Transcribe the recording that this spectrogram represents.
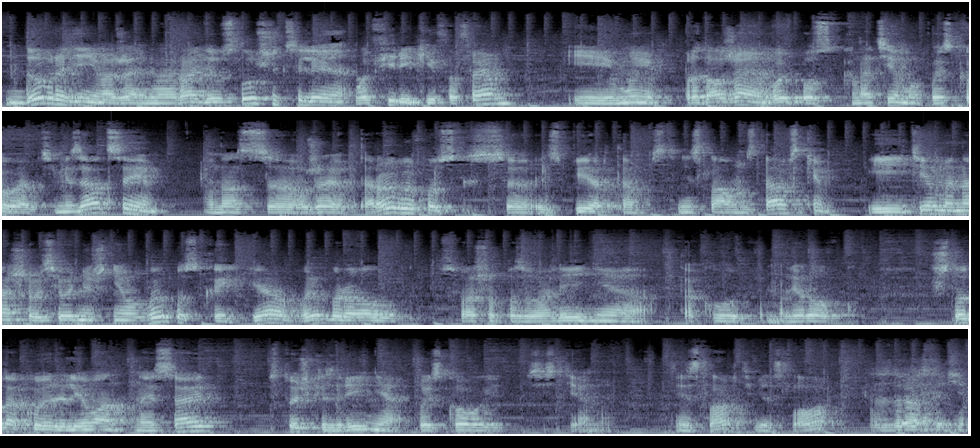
Добрый день, уважаемые радиослушатели. В эфире КИФ ФМ. И мы продолжаем выпуск на тему поисковой оптимизации. У нас э, уже второй выпуск с экспертом Станиславом Ставским. И темой нашего сегодняшнего выпуска я выбрал, с вашего позволения, такую формулировку. Что такое релевантный сайт с точки зрения поисковой системы? Станислав, тебе слово. Здравствуйте,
